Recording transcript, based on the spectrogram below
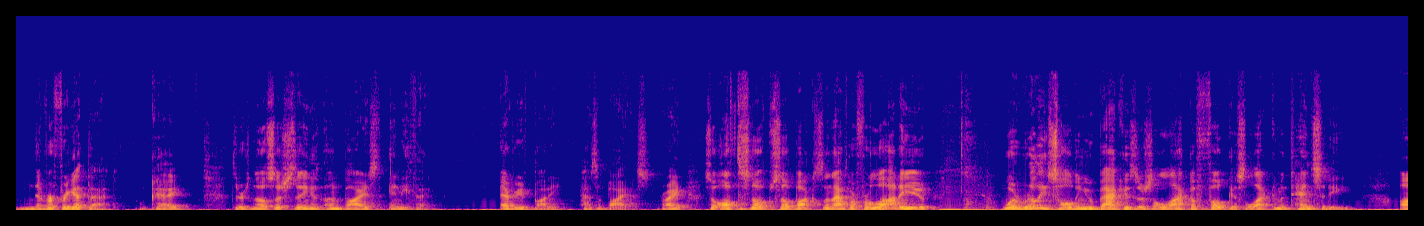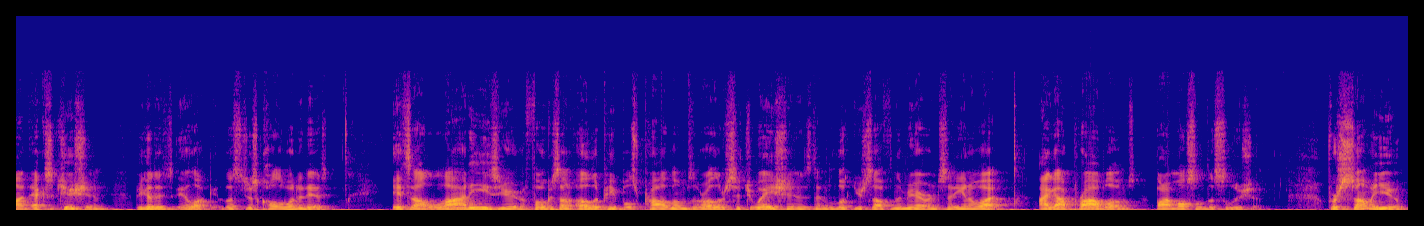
Never forget that, okay? There's no such thing as unbiased anything. Everybody has a bias, right? So off the snow, soapbox on that. But for a lot of you, what really is holding you back is there's a lack of focus, a lack of intensity on execution because it's look, let's just call it what it is. It's a lot easier to focus on other people's problems or other situations than look yourself in the mirror and say, you know what? I got problems, but I'm also the solution. For some of you,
